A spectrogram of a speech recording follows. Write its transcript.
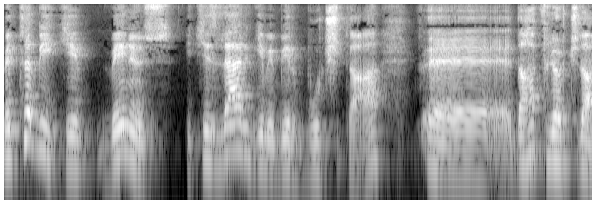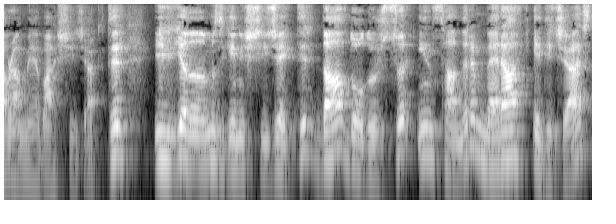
Ve tabii ki Venüs ikizler gibi bir burçta e, daha flörtçü davranmaya başlayacaktır. İlgi alanımız genişleyecektir. Daha doğrusu insanları merak edeceğiz.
